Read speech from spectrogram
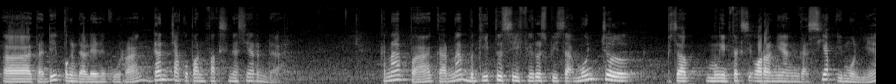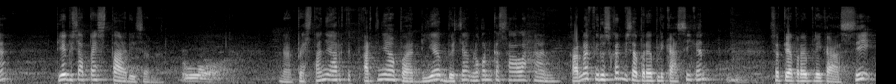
uh, tadi pengendaliannya kurang dan cakupan vaksinasinya rendah. Kenapa? Karena begitu si virus bisa muncul, bisa menginfeksi orang yang nggak siap imunnya, dia bisa pesta di sana. Wow. Nah, pestanya arti, artinya apa? Dia bisa melakukan kesalahan. Karena virus kan bisa bereplikasi kan? Setiap replikasi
